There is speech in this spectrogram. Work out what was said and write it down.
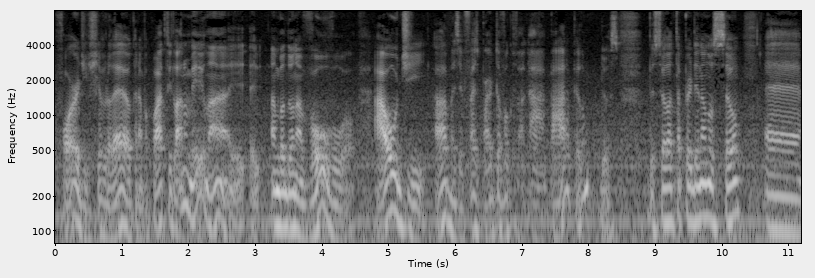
Ford, Chevrolet, Caramba 4, e lá no meio, lá, abandona Volvo, Audi, ah, mas ele faz parte da Volkswagen. Ah, para, pelo amor de Deus. A pessoa, ela tá perdendo a noção é,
